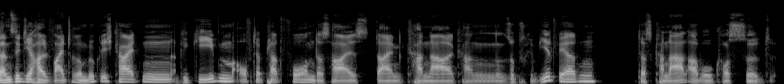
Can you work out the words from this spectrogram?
Dann sind dir halt weitere Möglichkeiten gegeben auf der Plattform. Das heißt, dein Kanal kann subskribiert werden. Das Kanalabo kostet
